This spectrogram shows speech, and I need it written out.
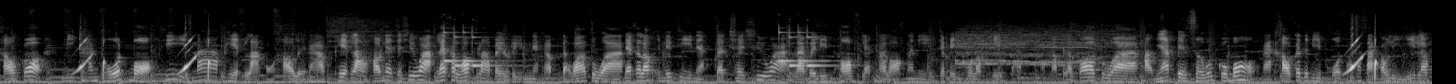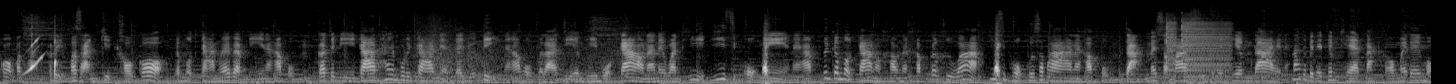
เขาก็มีการโพสต์บอกที่หน้าเพจหลักของเขาเลยนะครับ เพจหลักของเขาเนี่ยจะชื่อว่า l a c k a l o c k Labyrinth นะครับ แต่ว่าตัว l a c k a l o c k NFT เนี่ยจะใช้ชื่อว่า Labyrinth of l a c k a l o c k นั่นเอง จะเป็นคนละเพจกันนะครับ แล้วก็ตัวอันเนี้ยเป็นเซิร์ฟเวอร์ global นะเขาก็จะมีโพสต์ภาษาเกาหลี แล้วก็ภาษาอังกฤษ ภาษาอังกฤษเขาก็กำหนดการไว้แบบนี้นะครับผม ก็จะมีการให้บริการเนี่ยจะยุตินะครับผมเวลา GMT บวก9นะในวันที่ 26 เมษนะครับ ซึ่งกำหนดการของเขานะครับก็คือว่า 26 พฤษภานะครับผมจะไม่สามารถซื้อไอเทมได้นะน่าจะเป็นไอเทมแคสนะเขาไม่ได้บอก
